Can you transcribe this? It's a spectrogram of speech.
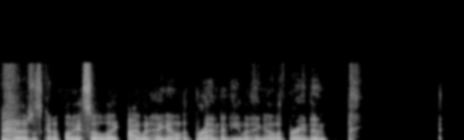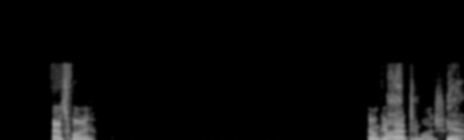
But it was just kind of funny. So like I would hang out with Brent, and he would hang out with Brandon. That's funny. Don't get But- that too much. Yeah.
